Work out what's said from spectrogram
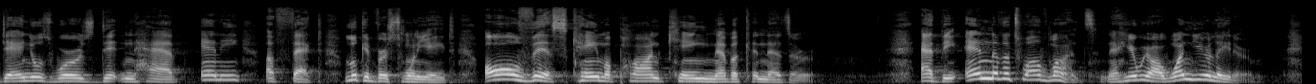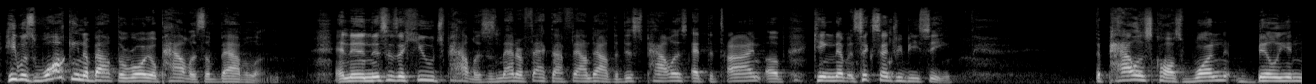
Daniel's words didn't have any effect. Look at verse 28. All this came upon King Nebuchadnezzar. At the end of the 12 months, now here we are, one year later, he was walking about the royal palace of Babylon. And then this is a huge palace. As a matter of fact, I found out that this palace at the time of King Nebuchadnezzar, 6th century BC, the palace cost $1 billion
